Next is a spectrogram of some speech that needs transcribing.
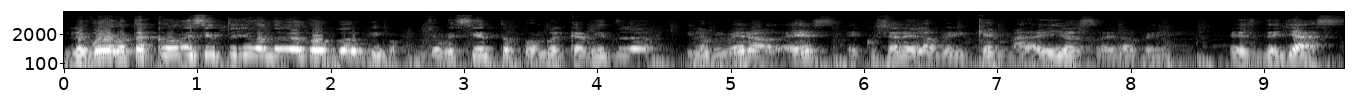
Les voy a contar cómo me siento yo cuando veo Cowboy Vivo. Yo me siento, pongo el capítulo y lo primero es escuchar el opening, que es maravilloso el opening. Es de jazz,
